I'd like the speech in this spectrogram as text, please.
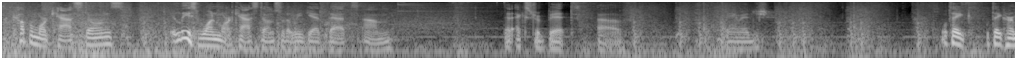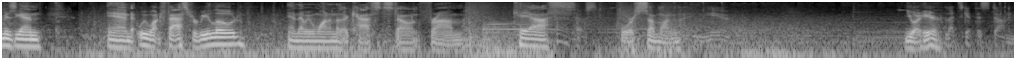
a couple more cast stones, at least one more cast stone, so that we get that um, that extra bit of damage. We'll take we'll take Hermes again, and we want faster reload, and then we want another cast stone from Chaos or someone. You are here. Let's get this done.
